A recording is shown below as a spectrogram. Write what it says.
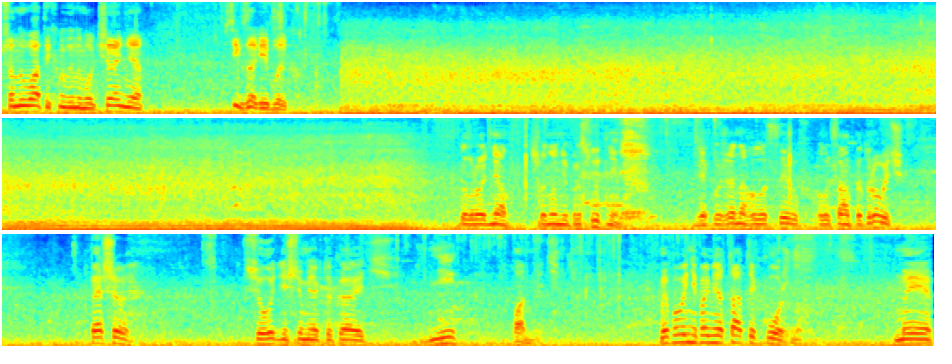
вшанувати хвилину мовчання всіх загиблих. Доброго дня, шановні присутні. Як вже наголосив Олександр Петрович, перше в сьогоднішньому, як то кажуть, дні пам'ять. Ми повинні пам'ятати кожного. Ми,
